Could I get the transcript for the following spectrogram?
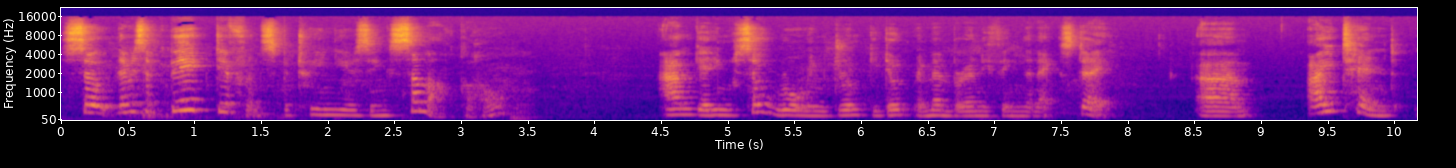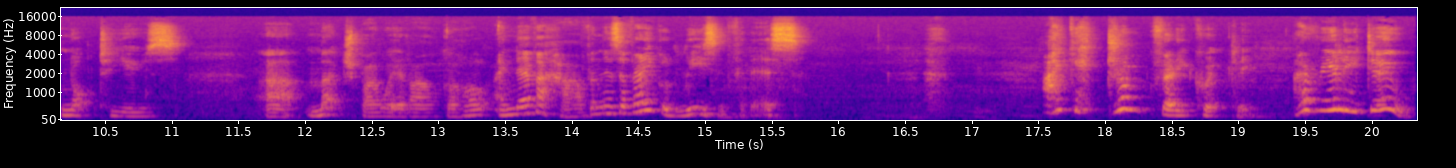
So there is a big difference between using some alcohol and getting so roaring drunk you don't remember anything the next day. Um, I tend not to use uh, much by way of alcohol. I never have, and there's a very good reason for this. I get drunk very quickly. I really do.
